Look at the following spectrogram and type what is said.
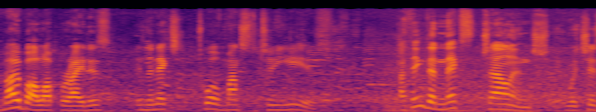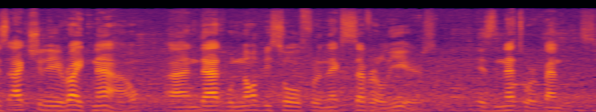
mobile operators in the next 12 months to two years? I think the next challenge, which is actually right now, and that will not be solved for the next several years, is the network bandwidth.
